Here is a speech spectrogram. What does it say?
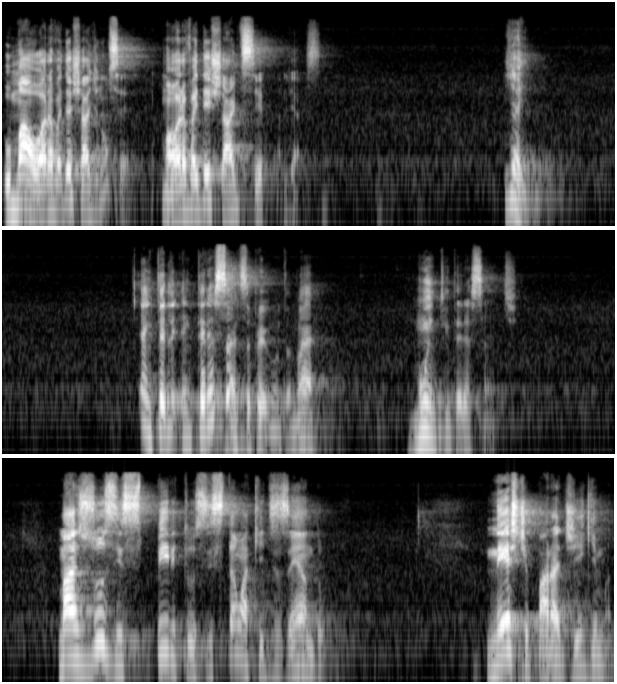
uma hora vai deixar de não ser. Uma hora vai deixar de ser, aliás. E aí? É, interessante essa pergunta, não é? Muito interessante. Mas os espíritos estão aqui dizendo, neste paradigma,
